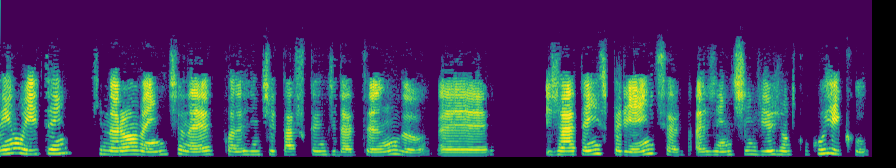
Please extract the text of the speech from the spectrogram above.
tem um item que normalmente, né, quando a gente está se candidatando é, e já tem experiência, a gente envia junto com o currículo,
